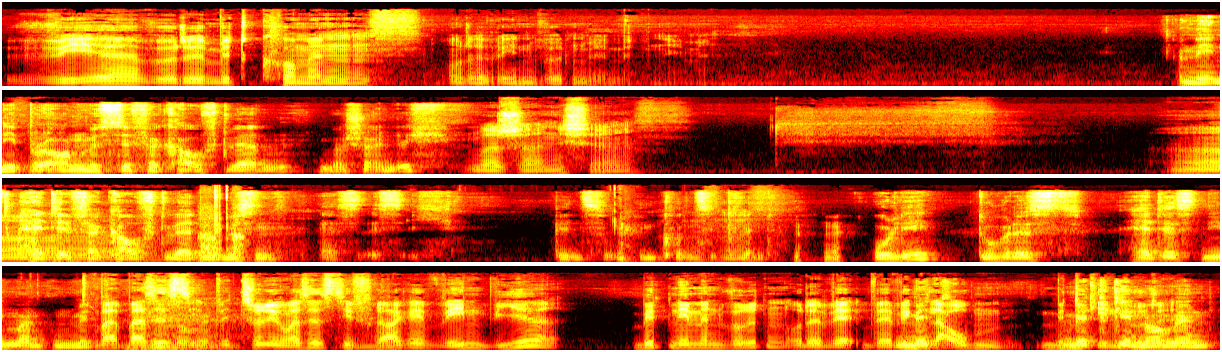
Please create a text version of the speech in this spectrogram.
wer würde mitkommen oder wen würden wir mitnehmen? Nene Brown müsste verkauft werden, wahrscheinlich. Wahrscheinlich, ja. Hätte verkauft werden müssen. Es ist, ich bin so inkonsequent. Uli, du würdest, hättest niemanden mitgenommen. Was ist, Entschuldigung, was ist die Frage, wen wir mitnehmen würden oder wer, wer wir Mit, glauben mitgenommen, würde?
